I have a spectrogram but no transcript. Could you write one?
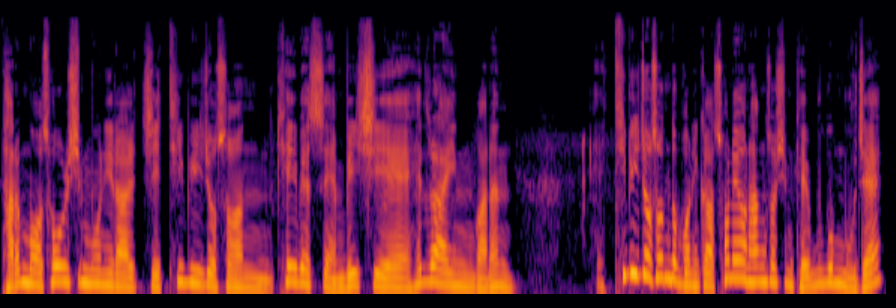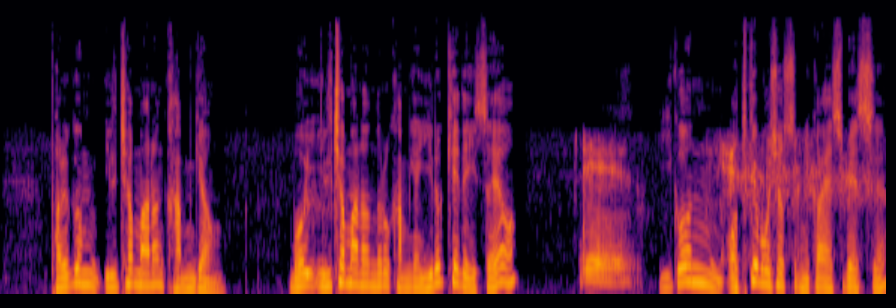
다른 뭐 서울신문이랄지 TV조선, KBS, MBC의 헤드라인과는 TV조선도 보니까 손혜원 항소심 대부분 무죄, 벌금 1천만 원 감경, 뭐 1천만 원으로 감경 이렇게 돼 있어요. 네. 이건 어떻게 보셨습니까, SBS?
